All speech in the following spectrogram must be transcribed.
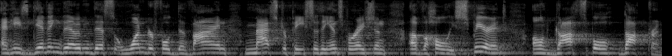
and he's giving them this wonderful divine masterpiece through the inspiration of the Holy Spirit on gospel doctrine.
